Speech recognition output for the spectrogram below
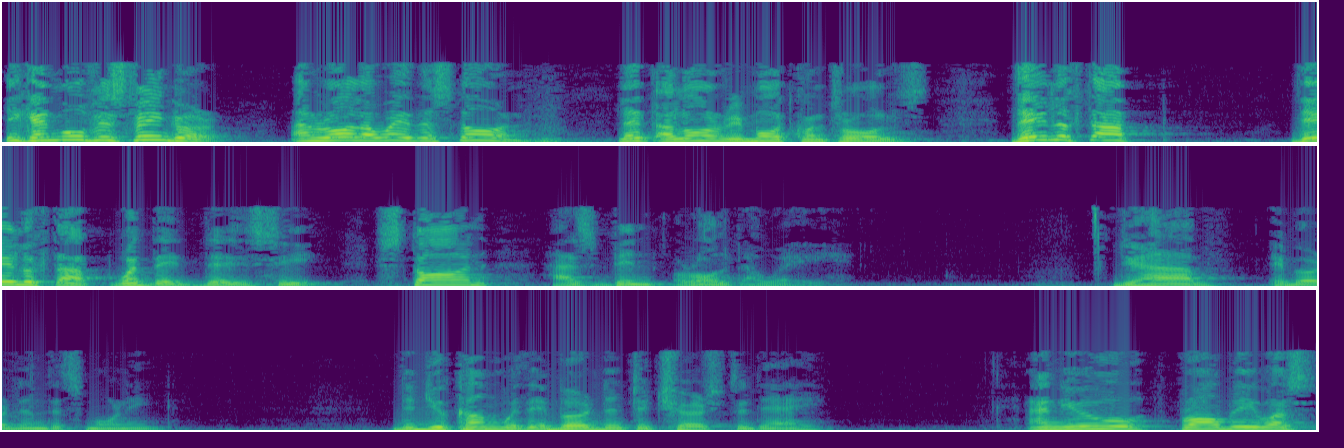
He can move his finger and roll away the stone, let alone remote controls. They looked up. They looked up. What they, they see? Stone has been rolled away. Do you have a burden this morning? Did you come with a burden to church today? And you probably was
